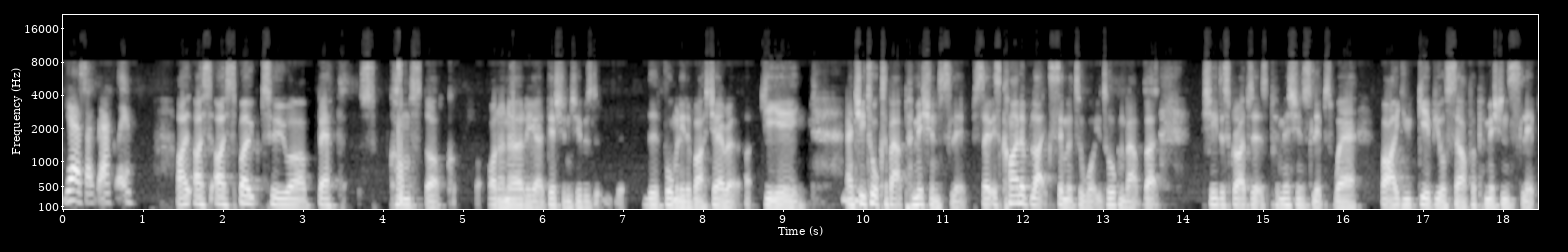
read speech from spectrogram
Yes, exactly. I, I, I spoke to uh, Beth Comstock on an earlier edition. She was the, the formerly the vice chair at GE, and mm-hmm. she talks about permission slips. So it's kind of like similar to what you're talking about, but she describes it as permission slips, whereby you give yourself a permission slip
